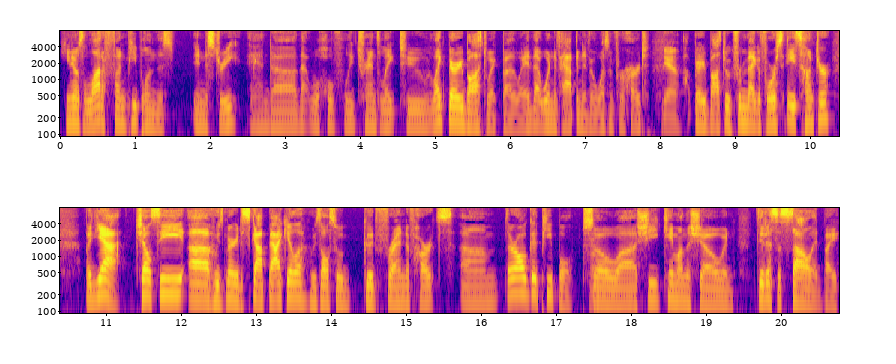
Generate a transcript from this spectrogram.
he knows a lot of fun people in this industry, and uh, that will hopefully translate to like Barry Bostwick. By the way, that wouldn't have happened if it wasn't for Hart. Yeah. Barry Bostwick from Megaforce, Ace Hunter. But yeah, Chelsea, uh, who's married to Scott Bakula, who's also a good friend of Hart's. Um, they're all good people. So uh, she came on the show and did us a solid by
